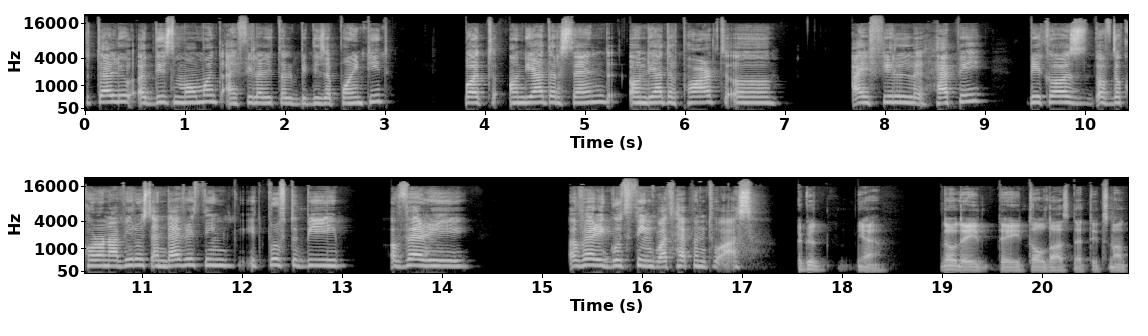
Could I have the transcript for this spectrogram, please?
to tell you, at this moment, I feel a little bit disappointed. But on the other hand, on the other part, uh, I feel happy because of the coronavirus and everything. It proved to be a very, a very good thing what happened to us. a good yeah though they they told us that it's not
